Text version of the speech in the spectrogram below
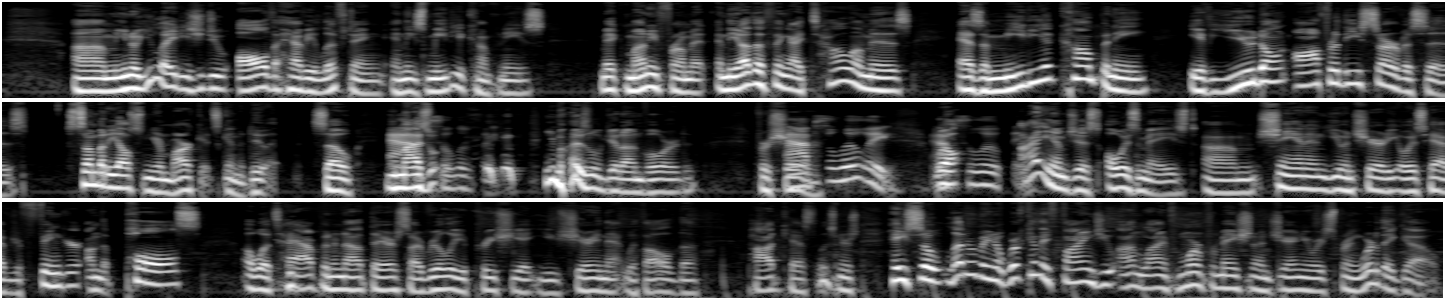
um, you know, you ladies, you do all the heavy lifting, and these media companies make money from it. And the other thing I tell them is, as a media company, if you don't offer these services, somebody else in your market's going to do it. So you Absolutely. might as well you might as well get on board for sure. Absolutely. Well, Absolutely. I am just always amazed. Um, Shannon, you and Charity always have your finger on the pulse of what's happening out there. So I really appreciate you sharing that with all the podcast listeners. Hey, so let everybody know where can they find you online for more information on January Spring? Where do they go?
